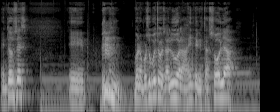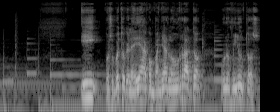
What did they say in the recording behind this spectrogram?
Entonces, eh, bueno, por supuesto que saludo a la gente que está sola y por supuesto que la idea es acompañarlos un rato, unos minutos.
